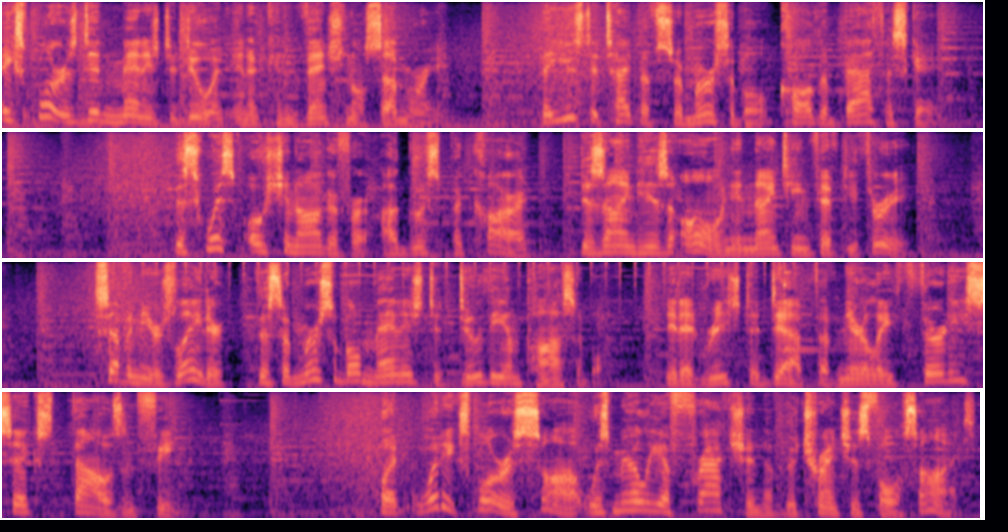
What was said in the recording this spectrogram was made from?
Explorers didn't manage to do it in a conventional submarine. They used a type of submersible called a bathyscaphe. The Swiss oceanographer Auguste Piccard designed his own in 1953. Seven years later, the submersible managed to do the impossible. It had reached a depth of nearly 36,000 feet. But what explorers saw was merely a fraction of the trench's full size.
